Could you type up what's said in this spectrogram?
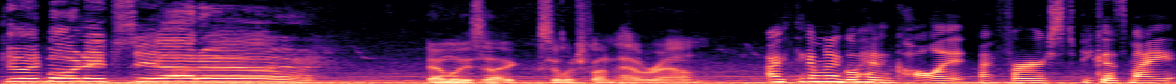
Good morning, Seattle! Emily's like so much fun to have around. I think I'm gonna go ahead and call it my first because my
